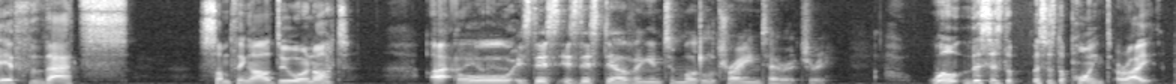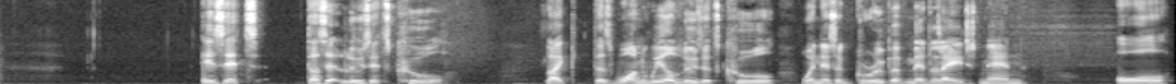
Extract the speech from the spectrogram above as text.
if that's something I'll do or not. Oh, is this is this delving into model train territory? Well, this is the this is the point, all right? Is it does it lose its cool? Like does one wheel lose its cool when there's a group of middle-aged men all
